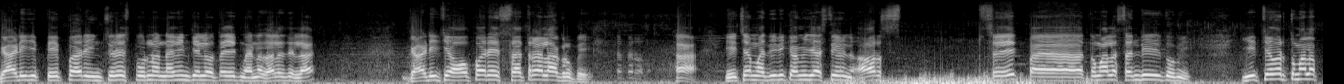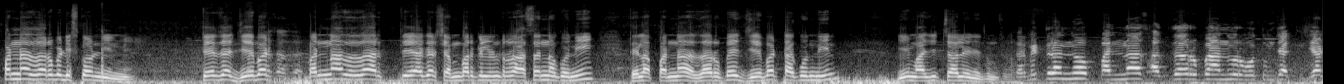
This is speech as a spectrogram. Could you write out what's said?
गाडीची पेपर इन्शुरन्स पूर्ण नवीन केलं होतं एक महिना झाला त्याला. गाडीची ऑफर आहे सतरा लाख रुपये. हां याच्यामध्ये बी कमी जास्त होईल. और स- एक तुम्हाला संधी देतो मी. याच्यावर तुम्हाला पन्नास हजार रुपये डिस्काउंट देईन मी. त्याचं जेबट पन्नास हजार. ते अगर शंभर किलोमीटर असेल ना कोणी त्याला पन्नास हजार रुपये जेबट टाकून देईन. ही माझी चालू आहे तुमचं. तर मित्रांनो पन्नास हजार रुपये अनवर भाऊ तुमच्या खिशात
